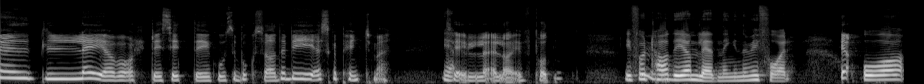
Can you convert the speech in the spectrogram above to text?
er jeg lei av å alltid sitte i kosebuksa. Det blir, jeg skal pynte meg Ja. til livepoden. Vi får ta de anledningene vi får. Ja. Og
